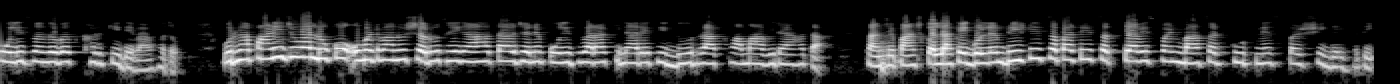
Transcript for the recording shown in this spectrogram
પોલીસ બંદોબસ્ત ખડકી દેવાયો હતો. પૂરના પાણી જોવા લોકો ઉમટવાનું શરૂ થઈ ગયા હતા, જેને પોલીસ દ્વારા કિનારેથી દૂર રાખવામાં આવી રહ્યા હતા. સાંજે પાંચ કલાકે ગોલ્ડન બ્રિજની સપાટી સત્યાવીસ પોઈન્ટ બાસઠ ફૂટને સ્પર્શી ગઈ હતી.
